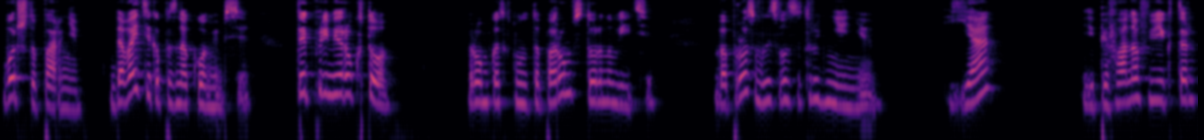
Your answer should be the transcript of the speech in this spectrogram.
«Вот что, парни, давайте-ка познакомимся. Ты, к примеру, кто?» Ромка ткнул топором в сторону Вити. Вопрос вызвал затруднение. «Я?» «Епифанов Виктор»,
